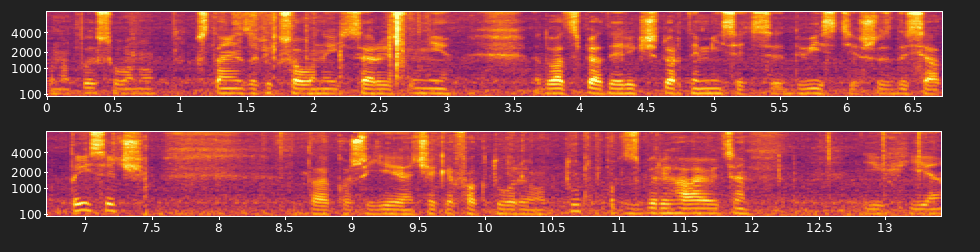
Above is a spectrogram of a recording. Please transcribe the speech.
понаписувано. Останній зафіксований сервіс УНІ 25 рік, 4 місяць 260 тисяч. Також є чеки фактури от тут от зберігаються. Їх є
